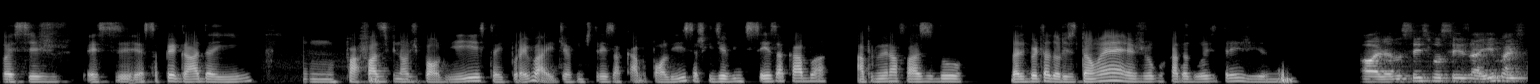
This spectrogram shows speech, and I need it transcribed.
vai ser esse, essa pegada aí um, a fase final de Paulista e por aí vai. Dia 23 acaba o Paulista, acho que dia 26 acaba a primeira fase do, da Libertadores. Então é jogo cada dois e três dias. Né? Olha, não sei se vocês aí, mas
